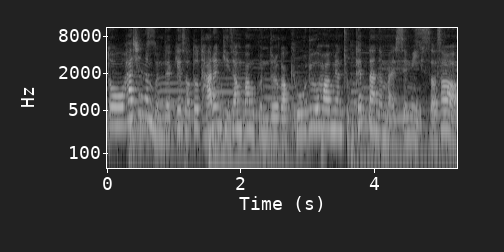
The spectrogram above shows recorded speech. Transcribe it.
또 하시는 분들께서도 다른 기상반 분들과 교류하면 좋겠다는 말씀이 있어서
